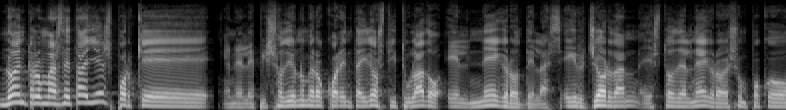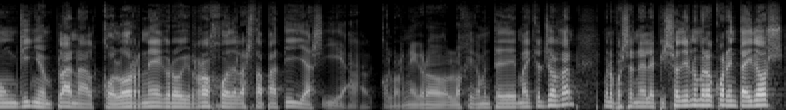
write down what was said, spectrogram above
No entro en más detalles porque en el episodio número 42 titulado El negro de las Air Jordan, esto del negro es un poco un guiño en plan al color negro y rojo de las zapatillas y al color negro lógicamente de Michael Jordan. Bueno, pues en el episodio número 42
